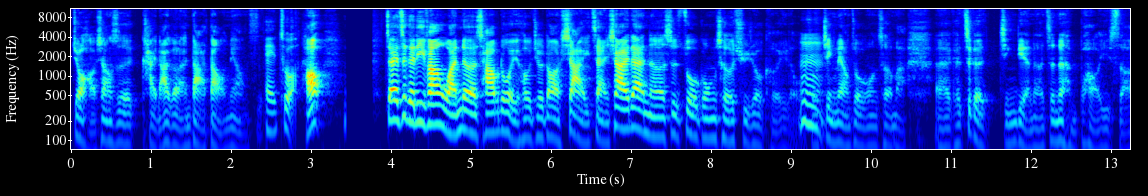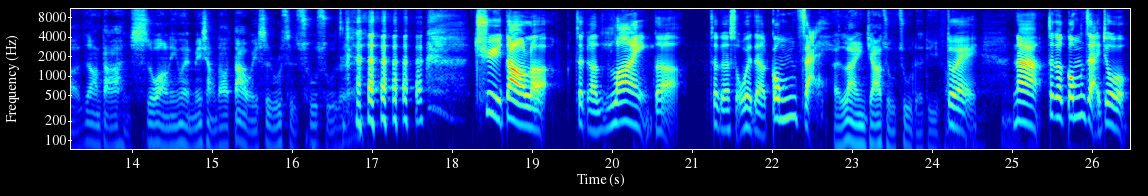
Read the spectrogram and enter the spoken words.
就好像是凯达格兰大道那样子，没错。好，在这个地方玩的差不多以后，就到下一站。下一站呢是坐公车去就可以了。我说尽量坐公车嘛。嗯、呃，可这个景点呢真的很不好意思啊，让大家很失望，因为没想到大伟是如此粗俗的人。去到了这个 Line 的这个所谓的公仔，LINE 家族住的地方。对，那这个公仔就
